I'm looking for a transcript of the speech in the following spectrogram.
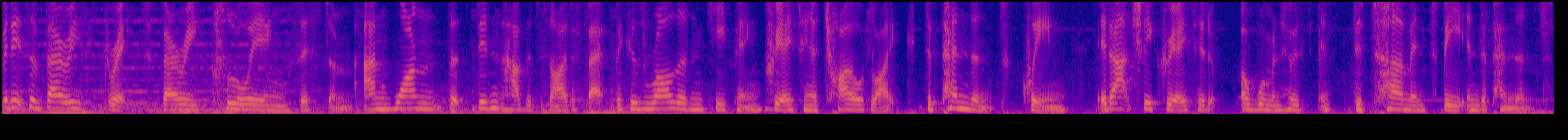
but it's a very strict, very cloying system and one that didn't have the desired effect because rather than keeping, creating a childlike, dependent queen, it actually created a woman who is determined to be independent.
